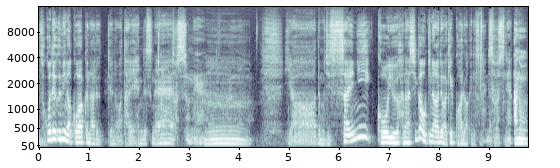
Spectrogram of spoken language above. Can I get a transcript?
そこで海が怖くなるっていうのは大変ですね。そうですよね。うんいやーでも実際にこういう話が沖縄では結構あるわけですもんね。そうですね。あの、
